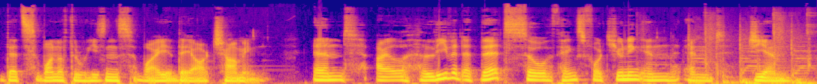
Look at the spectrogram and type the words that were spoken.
that's one of the reasons why they are charming. And I'll leave it at that. So thanks for tuning in and GM.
